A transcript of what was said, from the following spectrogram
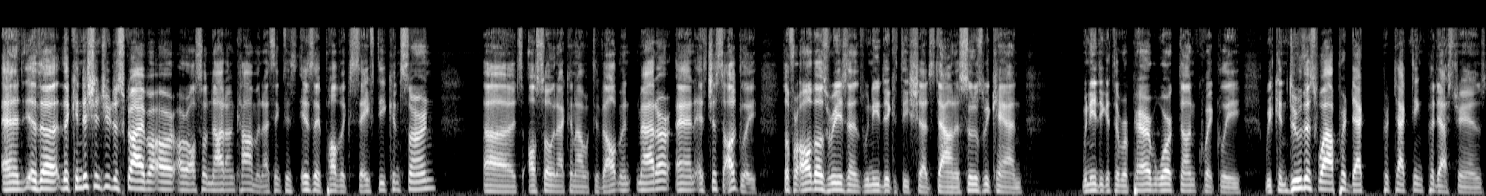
And the the conditions you describe are, are also not uncommon. I think this is a public safety concern. Uh, it's also an economic development matter, and it's just ugly. So for all those reasons, we need to get these sheds down as soon as we can. We need to get the repair work done quickly. We can do this while protect, protecting pedestrians.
